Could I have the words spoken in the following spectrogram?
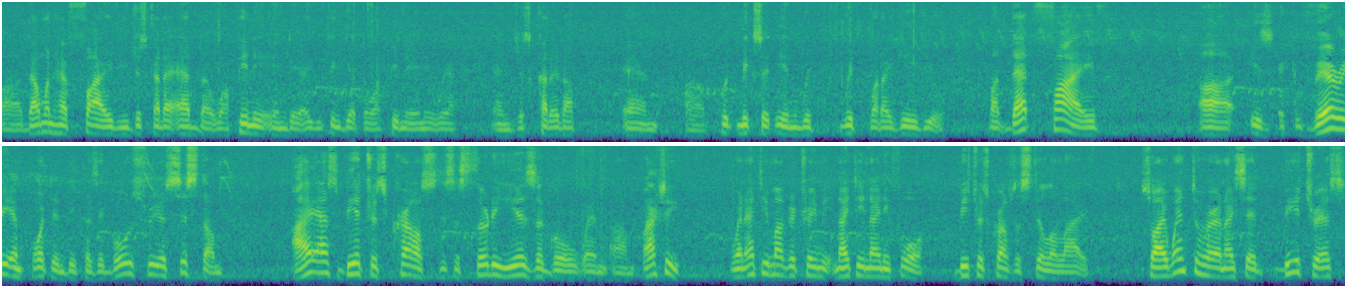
uh, that one have five. You just gotta add the wapine in there. You can get the wapine anywhere, and just cut it up and uh, put mix it in with with what I gave you. But that five uh, is very important because it goes through your system. I asked Beatrice Krauss. This is 30 years ago when um, actually when Auntie Margaret trained me in 1994. Beatrice Krauss was still alive. So I went to her and I said, Beatrice,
